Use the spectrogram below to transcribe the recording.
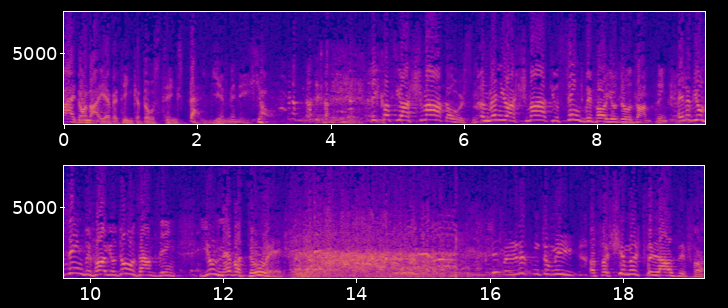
why don't I ever think of those things? That Jiminy, Joe. Because you're smart, Olson. And when you're smart, you think before you do something. And if you think before you do something, you never do it. Listen to me, a verschimmelt philosopher.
